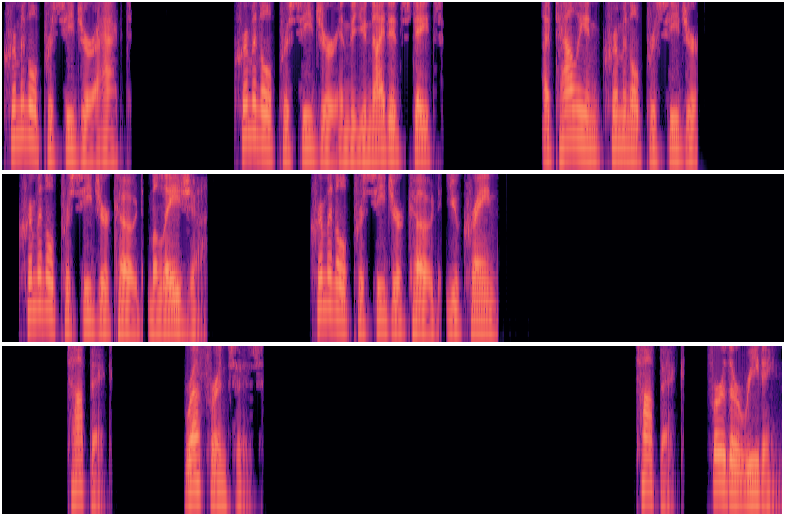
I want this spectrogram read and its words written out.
Criminal Procedure Act. Criminal procedure in the United States. Italian Criminal Procedure. Criminal Procedure Code Malaysia. Criminal Procedure Code Ukraine. Topic. References. Topic. Further reading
